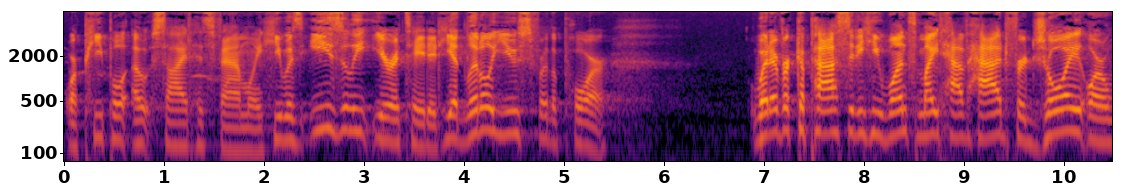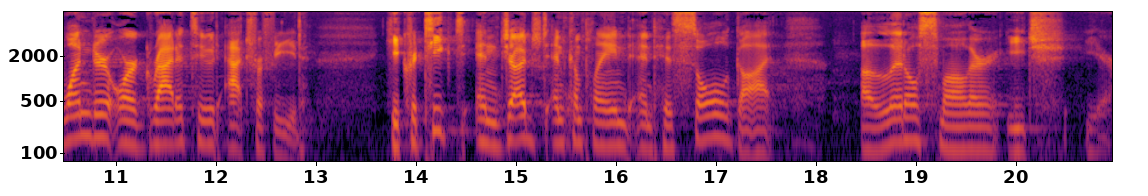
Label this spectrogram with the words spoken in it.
or people outside his family. He was easily irritated. He had little use for the poor. Whatever capacity he once might have had for joy or wonder or gratitude atrophied. He critiqued and judged and complained, and his soul got a little smaller each year.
